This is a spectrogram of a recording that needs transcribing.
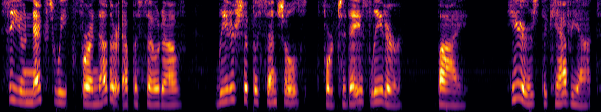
See you next week for another episode of Leadership Essentials for Today's Leader by Here's the Caveat.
